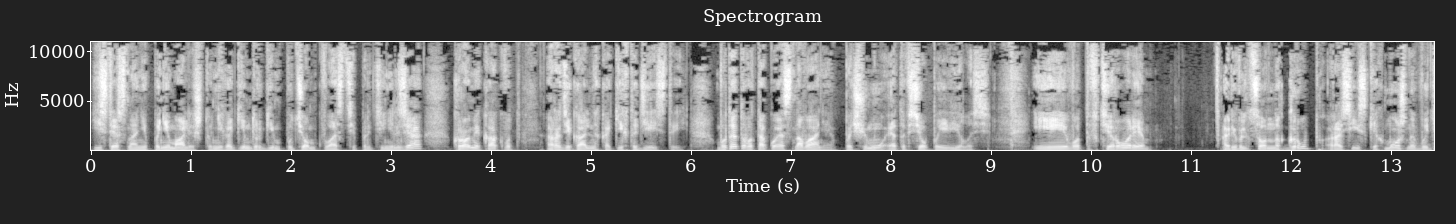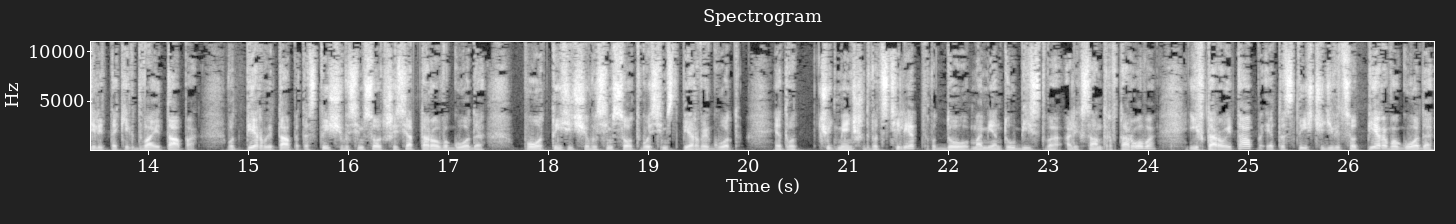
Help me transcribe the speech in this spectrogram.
Естественно, они понимали, что никаким другим путем к власти прийти нельзя, кроме как вот радикальных каких-то действий. Вот это вот такое основание, почему это все появилось. И вот в терроре революционных групп российских можно выделить таких два этапа. Вот первый этап это с 1862 года по 1881 год. Это вот чуть меньше 20 лет, вот до момента убийства Александра II. И второй этап это с 1901 года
